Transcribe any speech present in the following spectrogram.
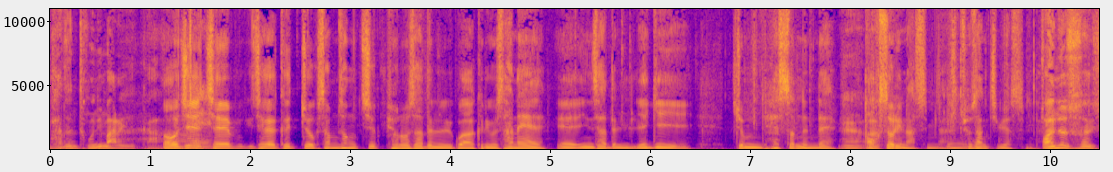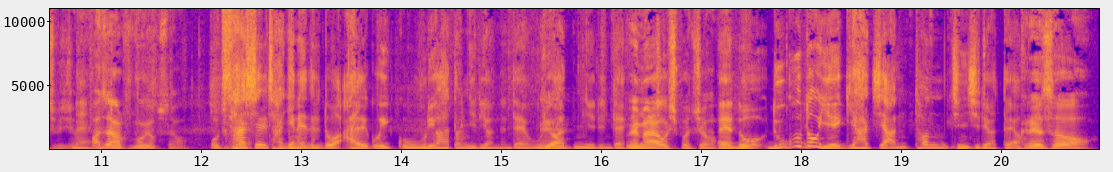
받은 돈이 많으니까. 어제 네. 제 제가 그쪽 삼성 측 변호사들과 그리고 사내 인사들 얘기 좀 했었는데 네. 아, 억소리 났습니다. 음. 초상집이었습니다. 완전 수상집이죠. 네. 빠져나갈 구멍이 없어요. 어떻게 사실 자기네들도 알고 있고 우려하던 일이었는데 우려하던 일인데 외면하고 싶었죠. 네, 노- 누구도 얘기하지 않던 진실이었대요. 그래서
